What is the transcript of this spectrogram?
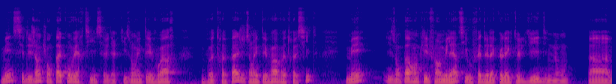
mais c'est des gens qui n'ont pas converti. Ça veut dire qu'ils ont été voir votre page, ils ont été voir votre site, mais ils n'ont pas rempli le formulaire si vous faites de la collecte lead, ils n'ont pas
